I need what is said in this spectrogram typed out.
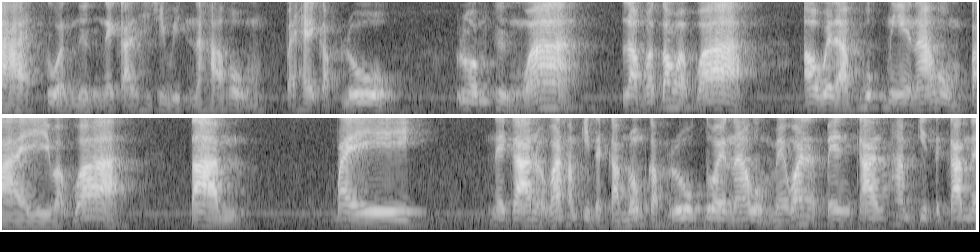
ลาส่วนหนึ่งในการใช้ชีวิตนะครับผมไปให้กับลูก รวมถึงว่าเราก็ต้องแบบว่าเอาเวลาพวกนี้นะผมไปแบบว่าตามไปในการแบบว่าทำกิจกรรมร่วมกับลูกด้วยนะผมไม่ว่าจะเป็นการทำกิจกรรมใน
